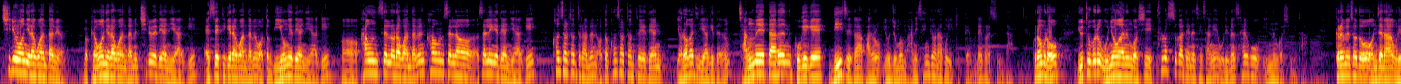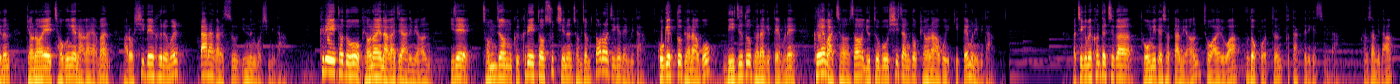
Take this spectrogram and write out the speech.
치료원이라고 한다면 뭐 병원이라고 한다면 치료에 대한 이야기, esthetic이라고 한다면 어떤 미용에 대한 이야기, 어, 카운셀러라고 한다면 카운셀러 셀링에 대한 이야기, 컨설턴트라면 어떤 컨설턴트에 대한 여러 가지 이야기 등 장르에 따른 고객의 needs가 바로 요즘은 많이 생겨나고 있기 때문에 그렇습니다. 그러므로 유튜브를 운영하는 것이 플러스가 되는 세상에 우리는 살고 있는 것입니다. 그러면서도 언제나 우리는 변화에 적응해 나가야만 바로 시대 흐름을 따라갈 수 있는 것입니다. creator도 변화해 나가지 않으면 이제 점점 그 크리에이터 수치는 점점 떨어지게 됩니다. 고객도 변하고 needs도 변하기 때문에 그에 맞춰서 유튜브 시장도 변화하고 있기 때문입니다. 지금의 컨텐츠가 도움이 되셨다면 좋아요와 구독 버튼 부탁드리겠습니다. 감사합니다.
